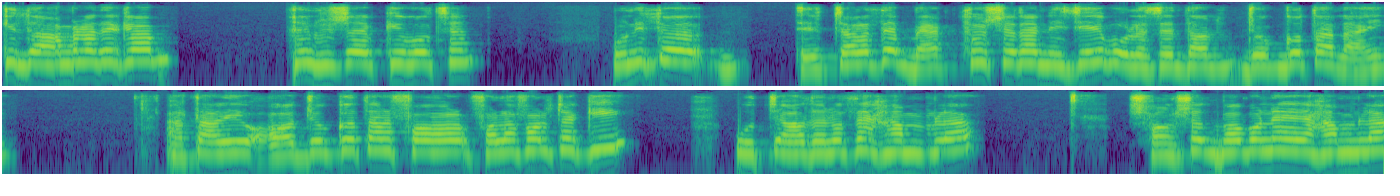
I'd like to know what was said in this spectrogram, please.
কিন্তু আমরা দেখলাম হেনু সাহেব কি বলছেন? উনি তো চালাতে ব্যর্থ সেটা নিজেই বলেছেন, তার যোগ্যতা নাই। আর তার এই অযোগ্যতার ফলাফলটা কি? উচ্চ আদালতে হামলা, সংসদ ভবনে হামলা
